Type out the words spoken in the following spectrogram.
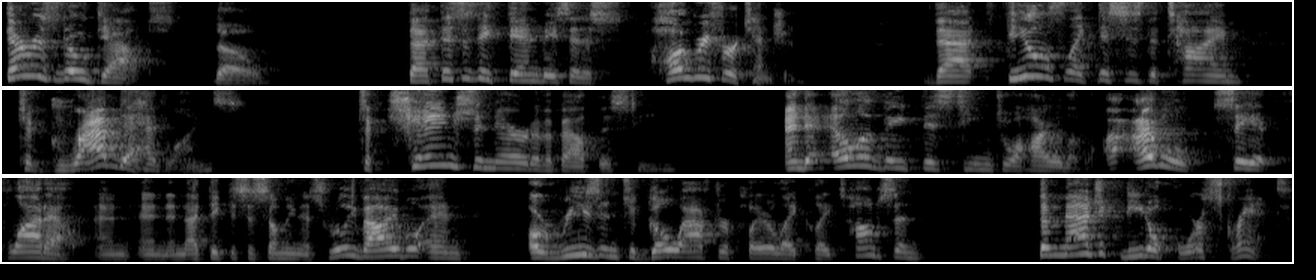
There is no doubt, though, that this is a fan base that is hungry for attention, that feels like this is the time to grab the headlines, to change the narrative about this team, and to elevate this team to a higher level. I, I, will say it flat out, and, and and I think this is something that's really valuable and a reason to go after a player like Klay Thompson. The Magic need a Horace Grant.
